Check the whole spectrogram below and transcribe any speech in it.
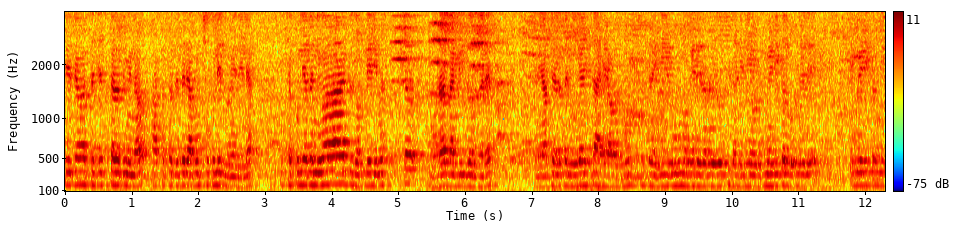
ते तेव्हा सजेस्ट करा तुम्ही नाव. आता सध्या तरी आपण छकुलीच म्हणे दिल्या. छकुली आता निवांत झोपलेली मस्त भरायला लागली जोर जऱ्यात आणि आपल्याला आता निघायचं आहे ऑलमोस्ट तर ही रूम वगैरे जरा व्यवस्थित झालेली एवढं मेडिकल उरलेले ते मेडिकल मी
